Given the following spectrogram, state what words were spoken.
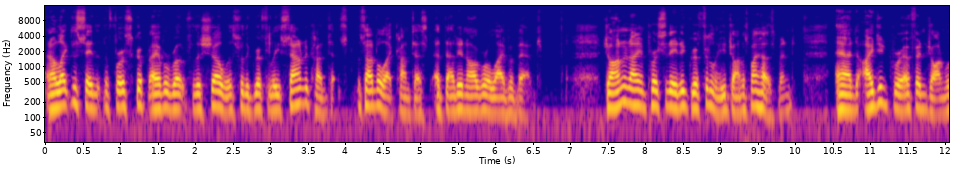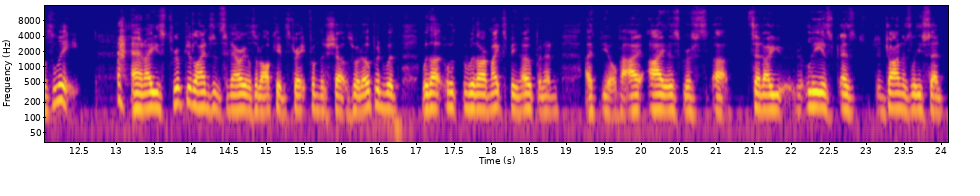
And I'd like to say that the first script I ever wrote for the show was for the Griffin Lee Sound Contest, Sound Alike contest at that inaugural live event. John and I impersonated Griffin Lee. John is my husband, and I did Griff, and John was Lee. and I used scripted lines and scenarios that all came straight from the show. So it opened with with uh, with, with our mics being open, and I you know I I as Griff uh, said, "Are you Lee?" As as John as Lee said,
